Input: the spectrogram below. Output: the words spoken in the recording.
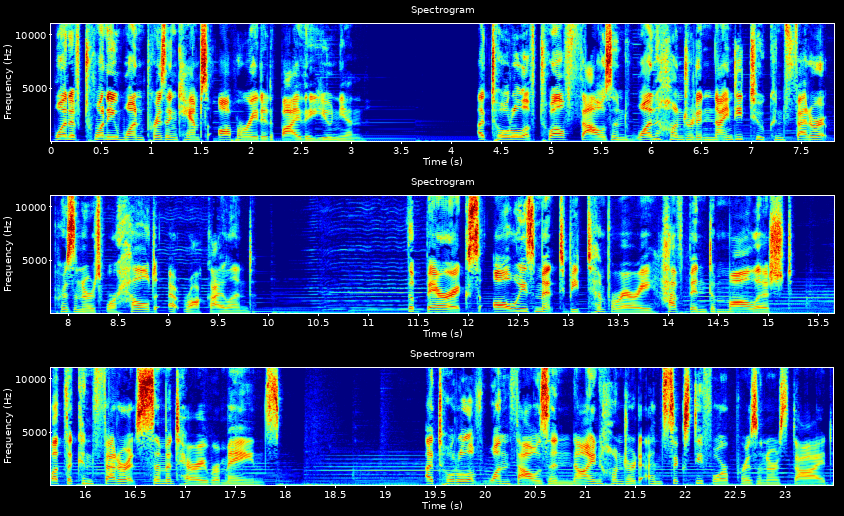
one of 21 prison camps operated by the Union. A total of 12,192 Confederate prisoners were held at Rock Island. The barracks, always meant to be temporary, have been demolished, but the Confederate cemetery remains. A total of 1,964 prisoners died.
